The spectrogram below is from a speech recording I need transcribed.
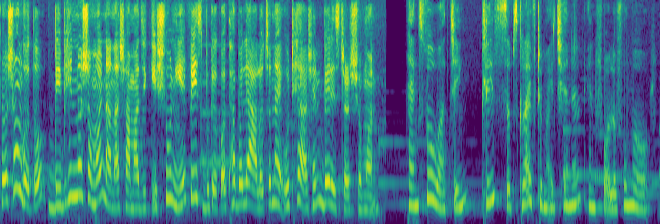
প্রসঙ্গত, বিভিন্ন সময় নানা সামাজিক ইস্যু নিয়ে ফেসবুকে কথা বলে আলোচনায় উঠে আসেন barrister Suman. Thanks for watching. Please subscribe to my channel and follow for more.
